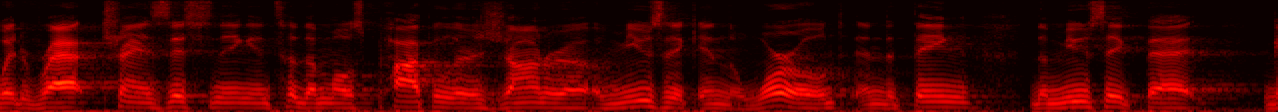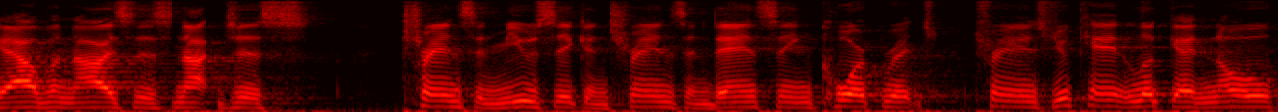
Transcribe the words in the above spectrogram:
with rap transitioning into the most popular genre of music in the world, and the thing, the music that galvanizes not just trends in music and trends in dancing, corporate trends. You can't look at no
